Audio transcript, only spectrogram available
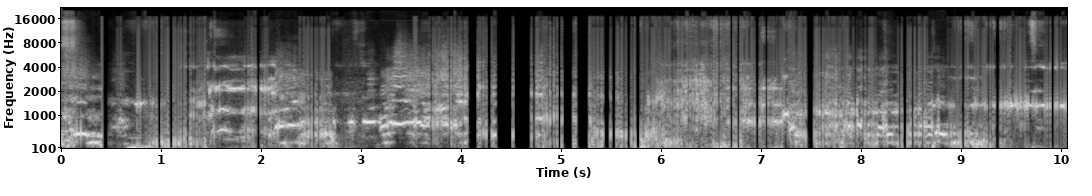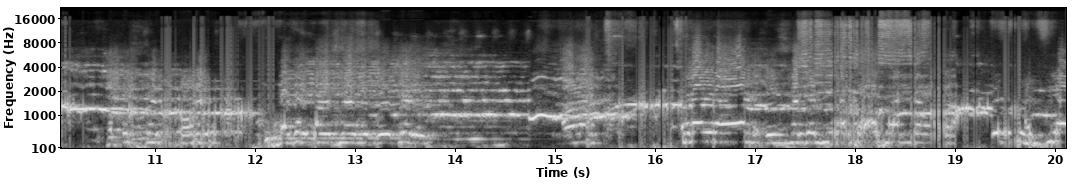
ਪੈਕਟ नगर पालिका के लेकर और खुदाराम इस नगर में बहुत सारी हत्या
